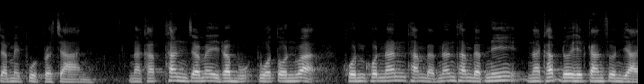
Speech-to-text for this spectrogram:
จะไม่พูดประจานนะครับท่านจะไม่ระบุตัวตนว่า คนคนนั้นทำแบบนั้นทำแบบนี้นะครับโดยเหตุการณ์ส่วนใหญ่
